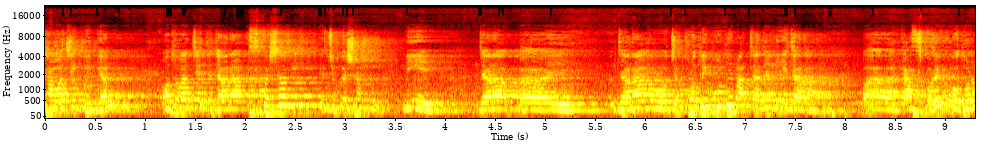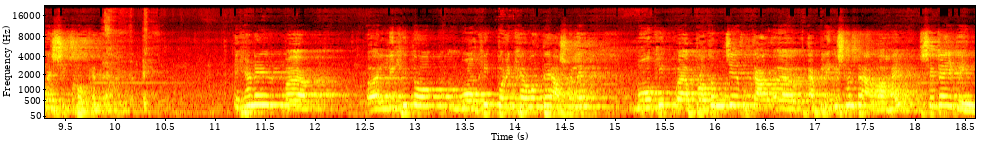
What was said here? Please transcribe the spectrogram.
সামাজিক বিজ্ঞান, অথবা যে যারা স্পেশাল এডুকেশন নিয়ে যারা যারা হচ্ছে প্রতিবন্ধী বাচ্চাদের নিয়ে যারা কাজ করেন, ওই ধরনের শিক্ষককে হয়। এখানে লিখিত মৌখিক পরীক্ষা বলতে আসলে মৌখিক প্রথম যে অ্যাপ্লিকেশনটা দেওয়া হয়, সেটাই মেইন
